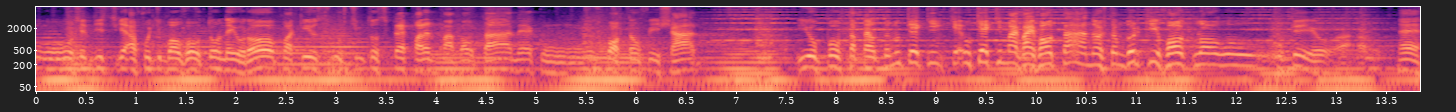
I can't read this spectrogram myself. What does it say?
o- você disse que a futebol voltou na Europa, que os, os times estão se preparando para voltar, né, com os portão fechados. E o povo tá perguntando o que que, que- o que que mais vai voltar? Nós estamos doidos que volte logo o, o? O- a- É,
